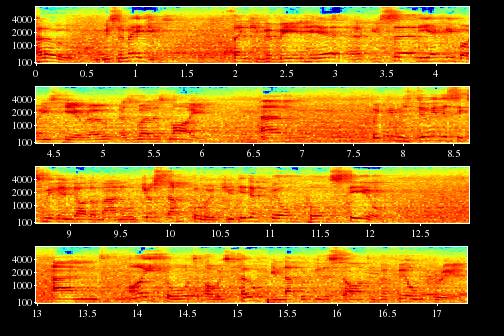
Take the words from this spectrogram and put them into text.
Hello, Mr. Majors. Thank you for being here. Uh, you're certainly everybody's hero as well as mine. Um, when you was doing the Six Million Dollar Man, or just afterwards, you did a film called Steel. And I thought, I was hoping that would be the start of a film career.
